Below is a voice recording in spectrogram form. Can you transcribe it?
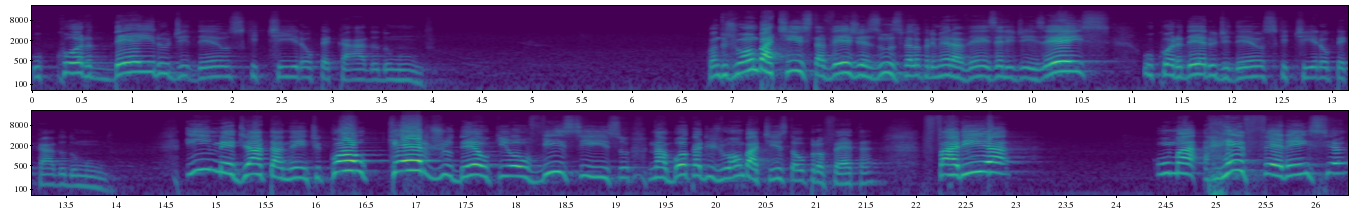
o Cordeiro de Deus que tira o pecado do mundo. Quando João Batista vê Jesus pela primeira vez, ele diz: Eis o Cordeiro de Deus que tira o pecado do mundo. Imediatamente, qualquer judeu que ouvisse isso na boca de João Batista, o profeta, faria uma referência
